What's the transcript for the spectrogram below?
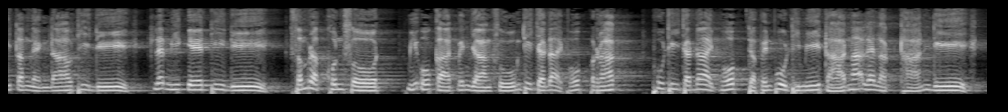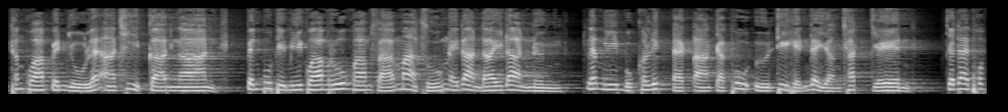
มีตำแหน่งดาวที่ดี และมีเกณฑ์ที่ดีสำหรับคนโสด มีโอกาสเป็นอย่างสูงที่จะได้พบรัก ผู้ที่จะได้พบจะเป็นผู้ที่มีฐานะและหลักฐานดี ทั้งความเป็นอยู่และอาชีพการงาน เป็นผู้ที่มีความรู้ความสามารถสูงในด้านใดด้านหนึ่ง และมีบุคลิกแตกต่างจากผู้อื่นที่เห็นได้อย่างชัดเจน จะได้พบ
